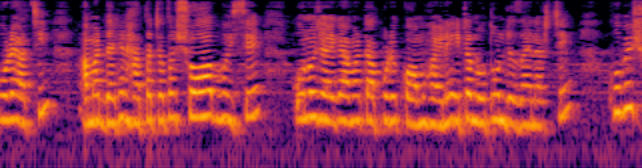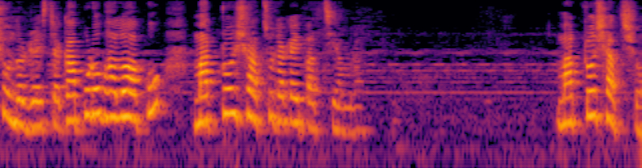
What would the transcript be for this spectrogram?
পরে আছি। আমার দেখেন হাতা টাতা সব হয়েছে কোনো জায়গায় আমার কাপড়ে কম হয় না। এটা নতুন ডিজাইন আসছে। খুবই সুন্দর ড্রেসটা কাপড়ও ভালো আপু। মাত্র সাতশো টাকায় পাচ্ছি আমরা। মাত্র সাতশো।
